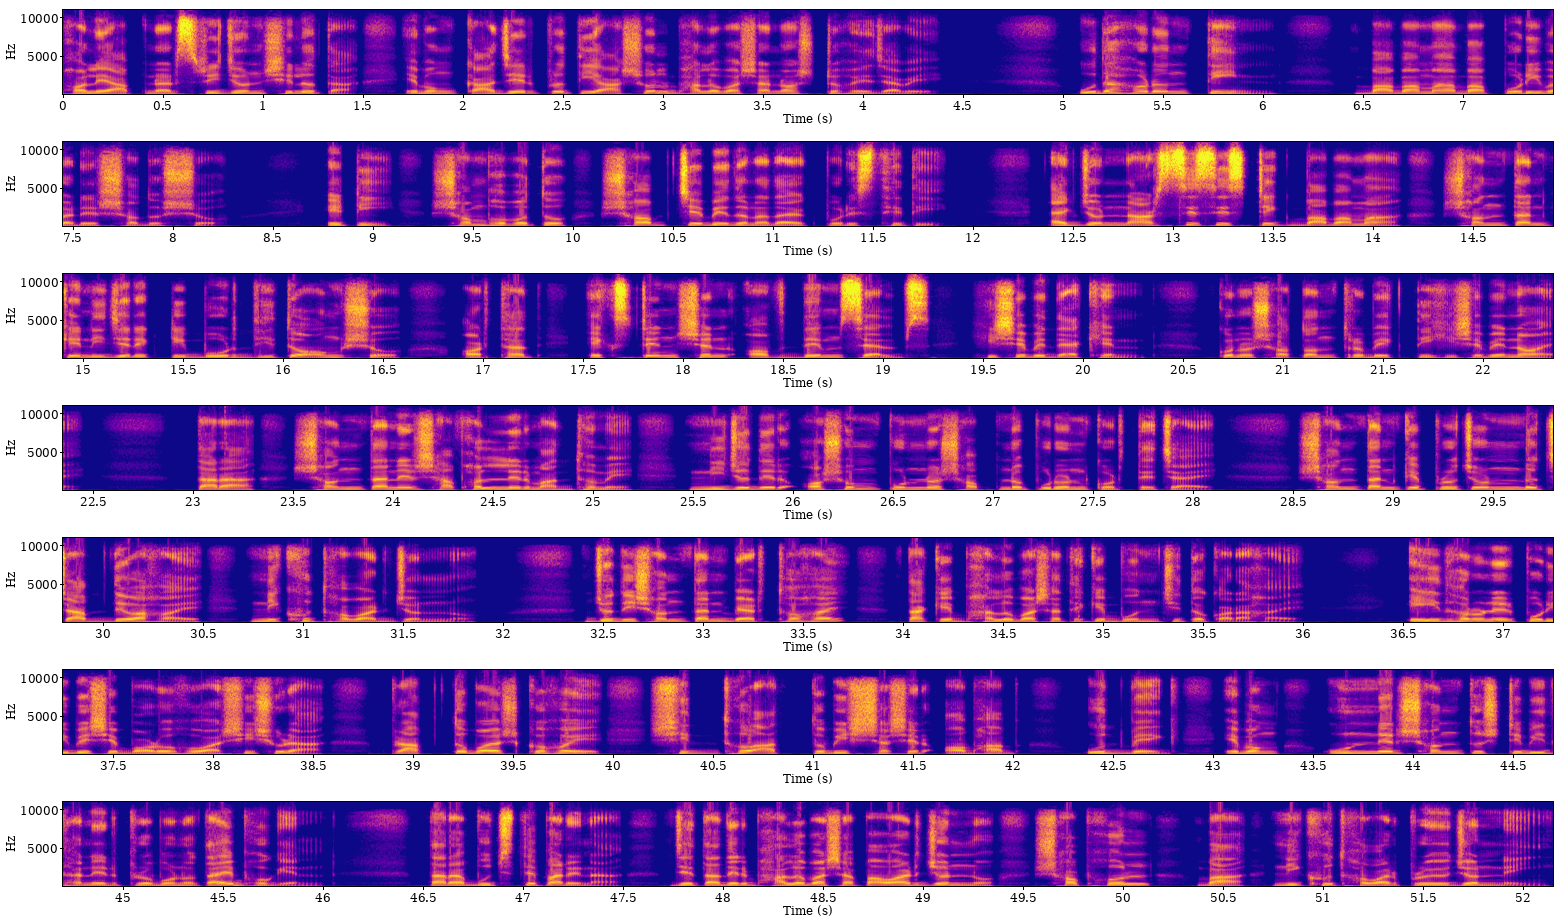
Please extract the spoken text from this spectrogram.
ফলে আপনার সৃজনশীলতা এবং কাজের প্রতি আসল ভালোবাসা নষ্ট হয়ে যাবে। উদাহরণ তিন, বাবা মা বা পরিবারের সদস্য। এটি সম্ভবত সবচেয়ে বেদনাদায়ক পরিস্থিতি। একজন নার্সিসিস্টিক বাবা মা সন্তানকে নিজের একটি বর্ধিত অংশ, অর্থাৎ এক্সটেনশন অফ দেমসেলভস হিসেবে দেখেন, কোনো স্বতন্ত্র ব্যক্তি হিসেবে নয়। তারা সন্তানের সাফল্যের মাধ্যমে নিজেদের অসম্পূর্ণ স্বপ্ন পূরণ করতে চায়। সন্তানকে প্রচণ্ড চাপ দেওয়া হয় নিখুঁত হওয়ার জন্য। যদি সন্তান ব্যর্থ হয়, তাকে ভালোবাসা থেকে বঞ্চিত করা হয়। এই ধরনের পরিবেশে বড় হওয়া শিশুরা প্রাপ্তবয়স্ক হয়ে সিদ্ধ আত্মবিশ্বাসের অভাব, উদ্বেগ এবং অন্যের সন্তুষ্টি বিধানের প্রবণতায় ভোগেন। তারা বুঝতে পারে না যে তাদের ভালোবাসা পাওয়ার জন্য সফল বা নিখুঁত হওয়ার প্রয়োজন নেই।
